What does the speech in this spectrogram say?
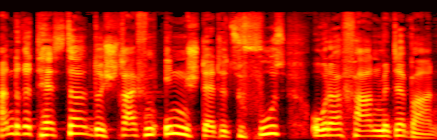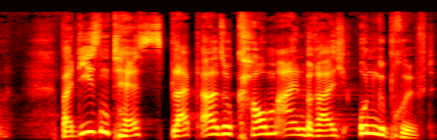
Andere Tester durchstreifen Innenstädte zu Fuß oder fahren mit der Bahn. Bei diesen Tests bleibt also kaum ein Bereich ungeprüft.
